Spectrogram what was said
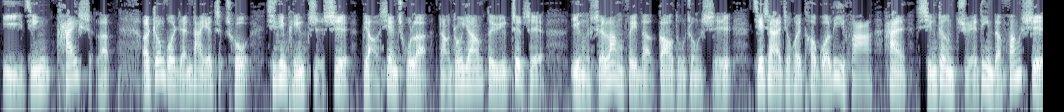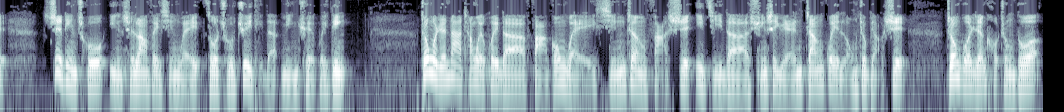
已经开始了，而中国人大也指出，习近平指示表现出了党中央对于制止饮食浪费的高度重视。接下来就会透过立法和行政决定的方式，制定出饮食浪费行为，做出具体的明确规定。中国人大常委会的法工委行政法事一级的巡视员张桂龙就表示。中国人口众多，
